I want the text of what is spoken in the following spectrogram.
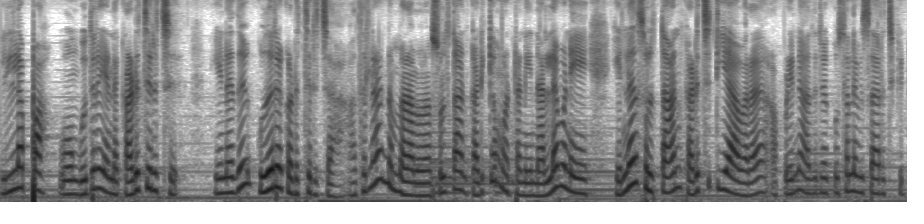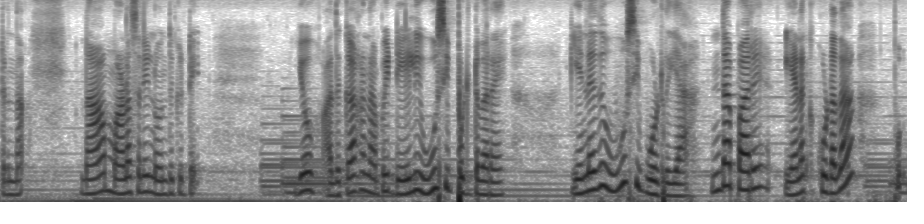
இல்லைப்பா உன் குதிரை என்னை கடிச்சிருச்சு. எனது குதிரை கடிச்சிருச்சா? அதெல்லாம் நம்ம நம்ம சுல்தான் கடிக்க மாட்டான். நீ நல்லவனே. என்ன சுல்தான்? கடிச்சிட்டியா அவரை? அப்படின்னு அதில் குசலை விசாரிச்சுக்கிட்டு இருந்தான். நான் மனசுலேயே நொந்துக்கிட்டேன். யோ அதுக்காக நான் போய் டெய்லி ஊசி போட்டுட்டு வரேன். என்னது ஊசி போடுறியா? இந்தா பாரு எனக்கு கூட தான் பு-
